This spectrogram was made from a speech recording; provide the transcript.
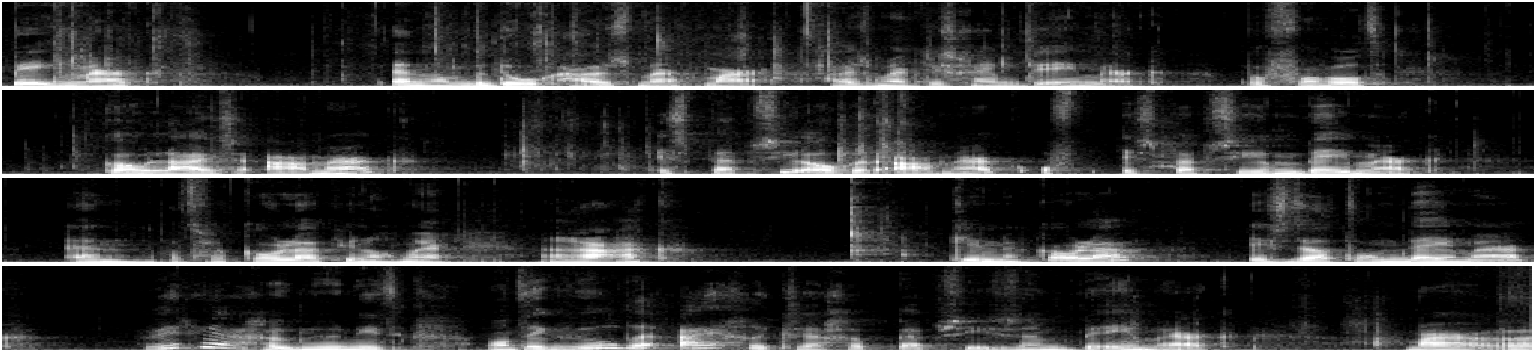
B-merk. En dan bedoel ik huismerk, maar huismerk is geen B-merk. Bijvoorbeeld, cola is A-merk. Is Pepsi ook een A-merk of is Pepsi een B-merk? En wat voor cola heb je nog meer? Raak, kindercola, is dat dan B-merk? Weet ik eigenlijk nu niet. Want ik wilde eigenlijk zeggen Pepsi is een B-merk. Maar eh,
